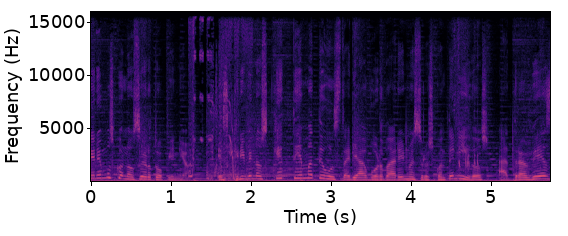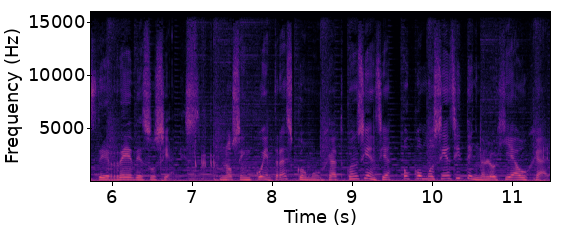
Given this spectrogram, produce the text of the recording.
Queremos conocer tu opinión. Escríbenos qué tema te gustaría abordar en nuestros contenidos a través de redes sociales. Nos encuentras como UJAT Conciencia o como Ciencia y Tecnología UJAT.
